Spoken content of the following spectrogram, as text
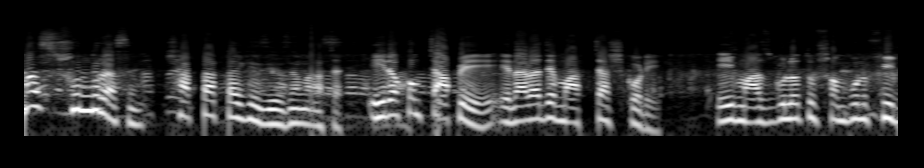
মাছ সুন্দর আছে সাতটা আটটা কেজি আছে মাছ। আচ্ছা এইরকম চাপে এনারা যে মাছ চাষ করে এই মাছগুলো তো সম্পূর্ণ ফিট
